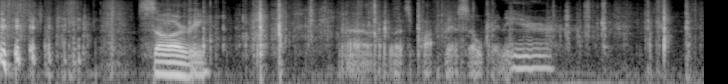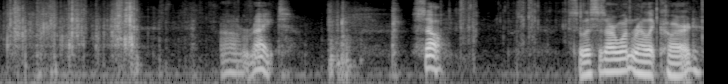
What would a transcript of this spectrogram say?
Sorry. Alright, let's pop this open here. Alright. So, so this is our one relic card.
